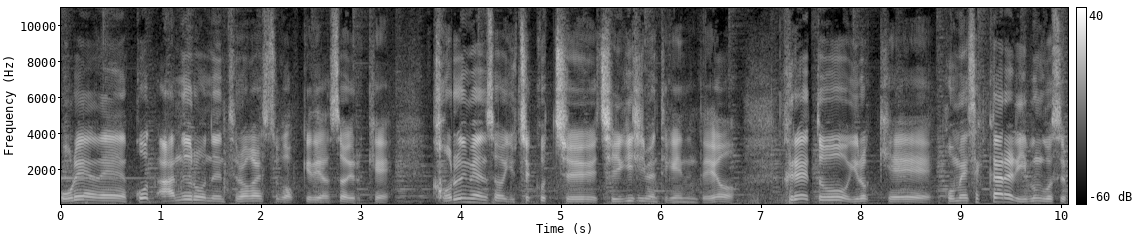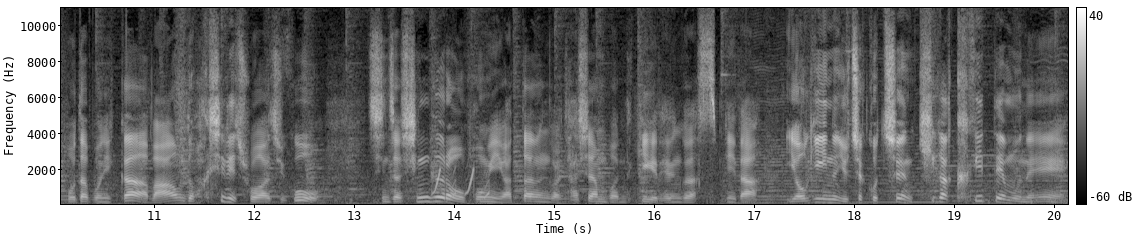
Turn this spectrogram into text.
올해는 꽃 안으로는 들어갈 수가 없게 되어서 이렇게 걸으면서 유채꽃을 즐기시면 되겠는데요. 그래도 이렇게 봄의 색깔을 입은 곳을 보다 보니까 마음도 확실히 좋아지고 진짜 싱그러운 봄이 왔다는 걸 다시 한번 느끼게 되는 것 같습니다. 여기 있는 유채꽃은 키가 크기 때문에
